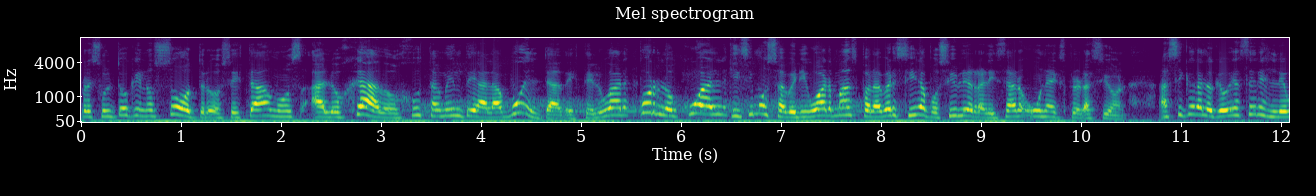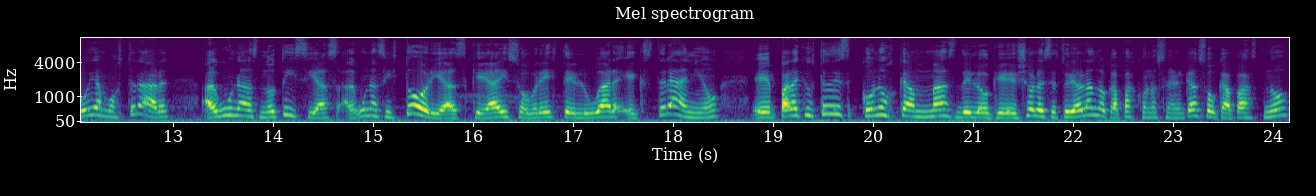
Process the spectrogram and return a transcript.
resultó que nosotros estábamos alojados justamente a la vuelta de este lugar, por lo cual quisimos averiguar más para ver si era posible realizar una exploración. Así que ahora lo que voy a hacer es le voy a mostrar algunas noticias, algunas historias que hay sobre este lugar extraño eh, para que ustedes conozcan más de lo que yo les estoy hablando, capaz conocen el caso, capaz no,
